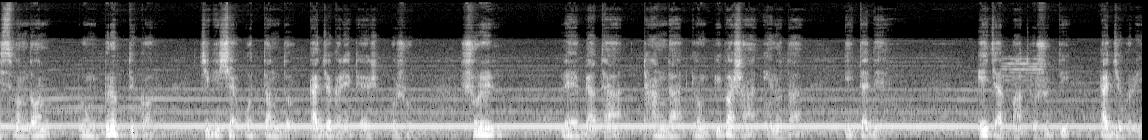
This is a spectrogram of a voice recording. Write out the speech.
স্পন্দন এবং বিরক্তিকর চিকিৎসা অত্যন্ত কার্যকারী একটি ওষুধ। শরীরে ব্যথা, ঠান্ডা এবং পিপাসাহীনতা ইত্যাদি এই চার পাঁচ ওষুধটি কার্যকরী।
